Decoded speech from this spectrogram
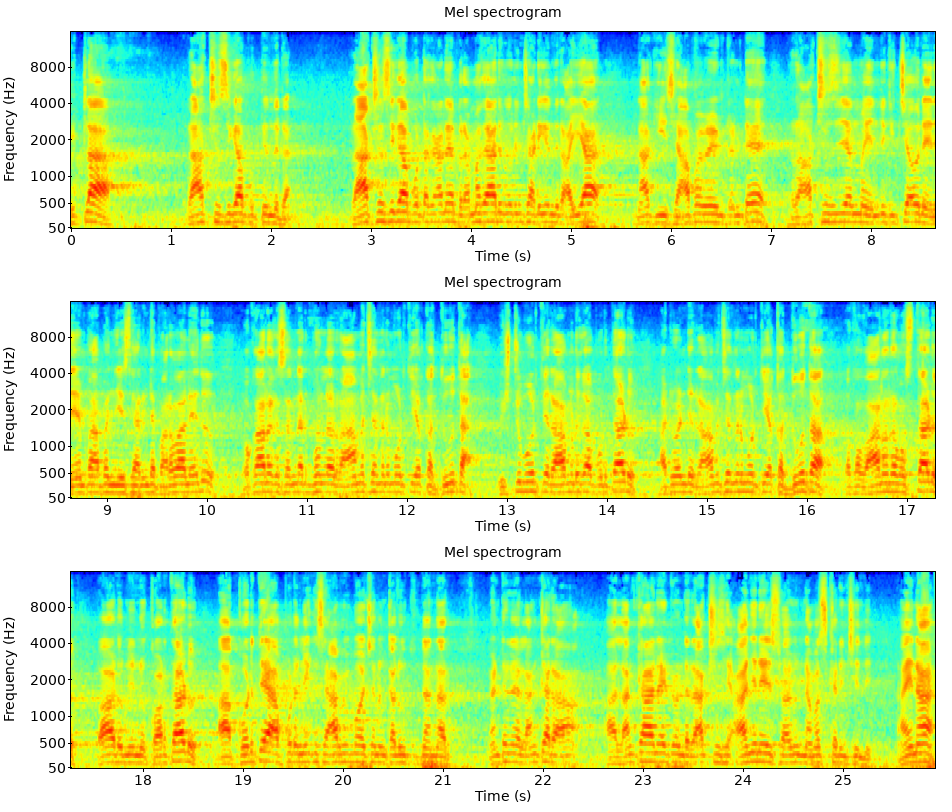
ఇట్లా రాక్షసిగా పుట్టిందిట. రాక్షసిగా పుట్టగానే బ్రహ్మగారి గురించి అడిగింది అయ్యా నాకు ఈ శాపం ఏమిటంటే రాక్షస జన్మ ఎందుకు ఇచ్చావు? నేనేం పాపం చేశానంటే పర్వాలేదు. ఒకానొక సందర్భంలో రామచంద్రమూర్తి యొక్క దూత విష్ణుమూర్తి రాముడుగా పుడతాడు. అటువంటి రామచంద్రమూర్తి యొక్క దూత ఒక వానరం వస్తాడు. వాడు నిన్ను కొడతాడు. ఆ కొడితే అప్పుడు నీకు శాప విమోచనం కలుగుతుందన్నారు. వెంటనే లంక ఆ లంక అనేటువంటి రాక్షసి ఆంజనేయ స్వామికి నమస్కరించింది. ఆయన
